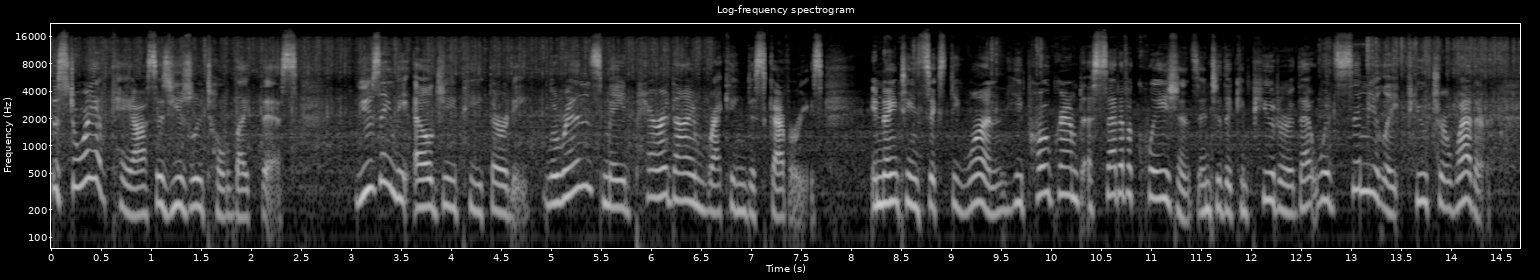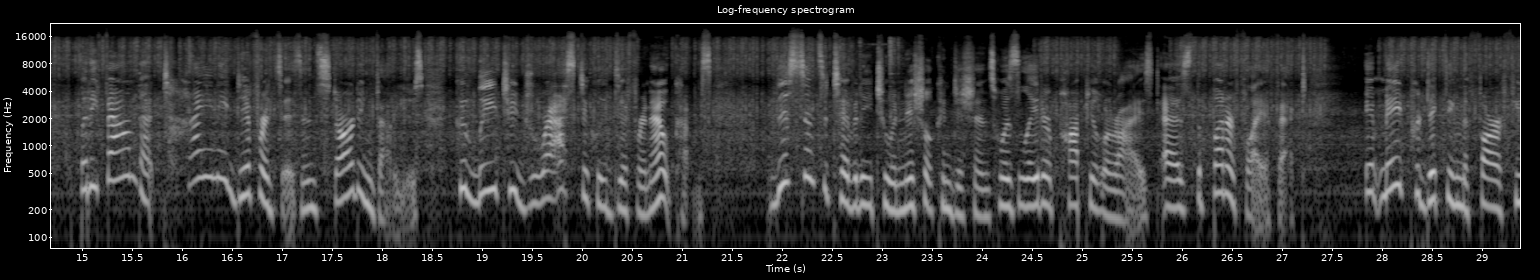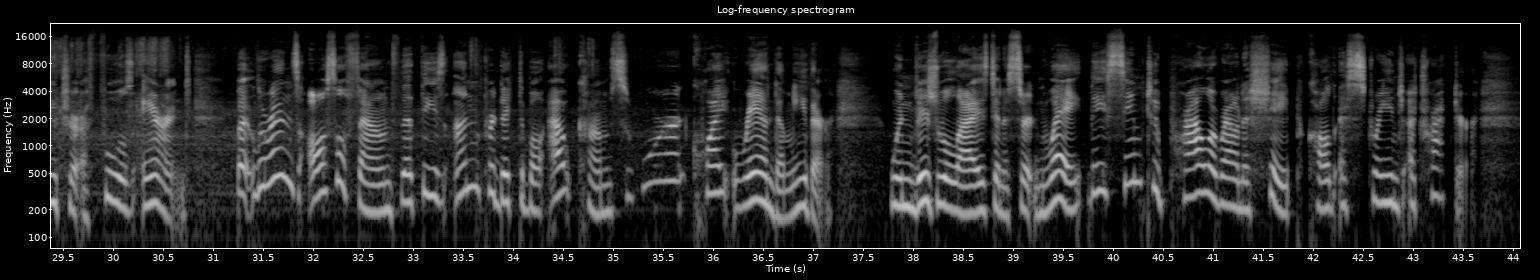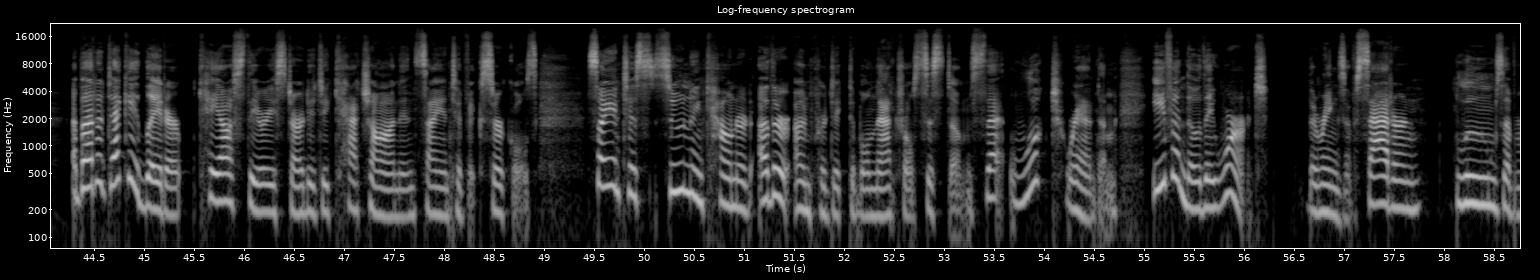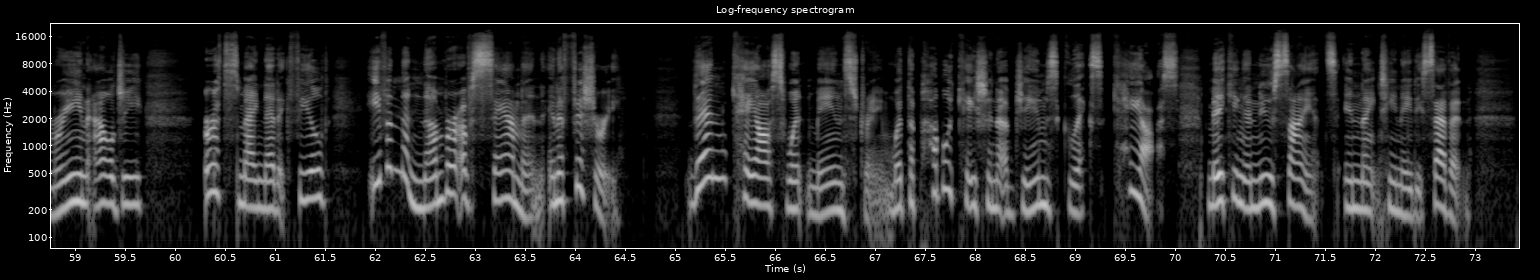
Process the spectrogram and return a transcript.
The story of chaos is usually told like this Using the LGP 30, Lorenz made paradigm wrecking discoveries. In 1961, he programmed a set of equations into the computer that would simulate future weather. But he found that tiny differences in starting values could lead to drastically different outcomes. This sensitivity to initial conditions was later popularized as the butterfly effect. It made predicting the far future a fool's errand, but Lorenz also found that these unpredictable outcomes weren't quite random either. When visualized in a certain way, they seem to prowl around a shape called a strange attractor. About a decade later, chaos theory started to catch on in scientific circles. Scientists soon encountered other unpredictable natural systems that looked random, even though they weren't. The rings of Saturn, blooms of marine algae, Earth's magnetic field, even the number of salmon in a fishery. Then chaos went mainstream with the publication of James Gleick's Chaos, Making a New Science in 1987.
